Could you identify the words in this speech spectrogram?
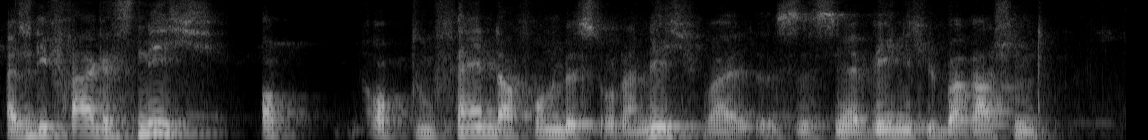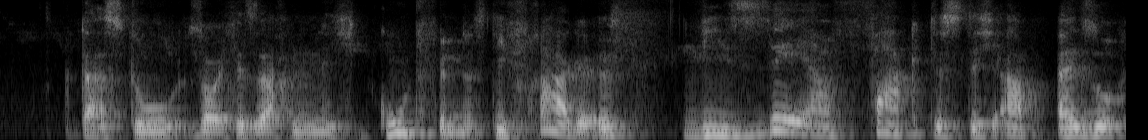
Also die Frage ist nicht, ob, ob du Fan davon bist oder nicht, weil es ist ja wenig überraschend, dass du solche Sachen nicht gut findest. Die Frage ist, wie sehr fuckt es dich ab? Also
